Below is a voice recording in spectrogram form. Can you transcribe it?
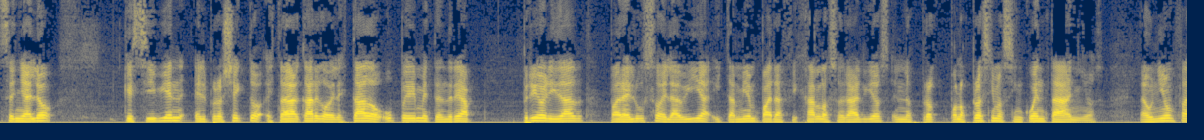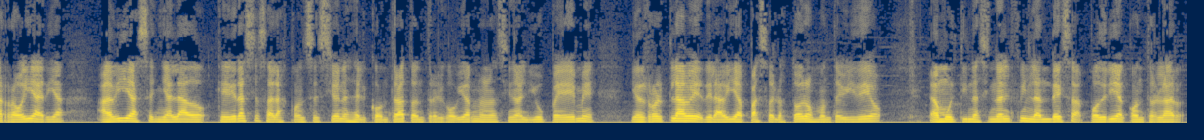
señaló que si bien el proyecto estará a cargo del Estado, UPM tendría prioridad para el uso de la vía y también para fijar los horarios por los próximos 50 años. La Unión Ferroviaria había señalado que gracias a las concesiones del contrato entre el Gobierno Nacional y UPM y el rol clave de la vía Paso de los Toros Montevideo, la multinacional finlandesa podría controlar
